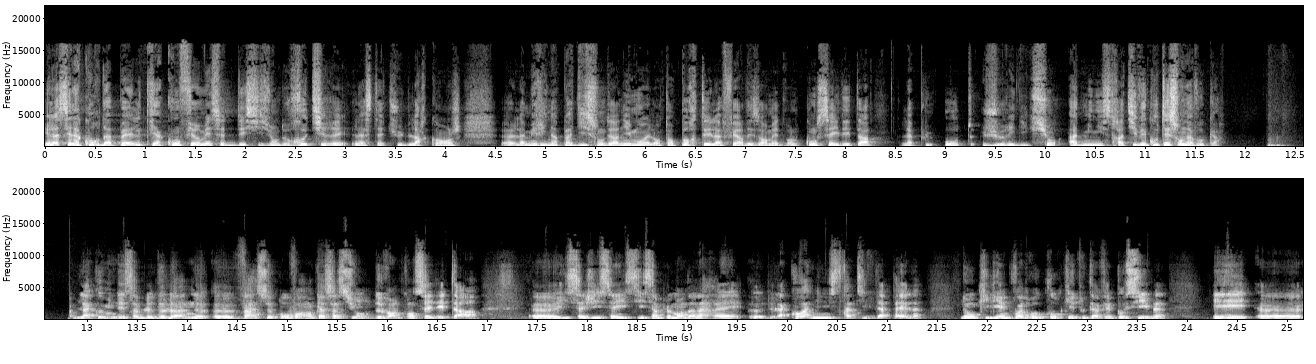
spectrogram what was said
Et là, c'est la Cour d'appel qui a confirmé cette décision de retirer la statue de l'archange. Euh, la mairie n'a pas dit son dernier mot. Elle entend porter l'affaire désormais devant le Conseil d'État, la plus haute juridiction administrative. Écoutez son avocat. La commune des Sables d'Olonne euh, va se pourvoir en cassation devant le Conseil d'État. Euh, il s'agissait ici simplement d'un arrêt de la Cour administrative d'appel. Donc il y a une voie de recours qui est tout à fait possible. Et euh,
